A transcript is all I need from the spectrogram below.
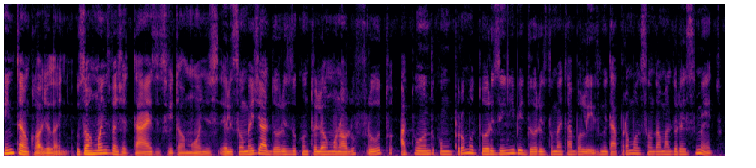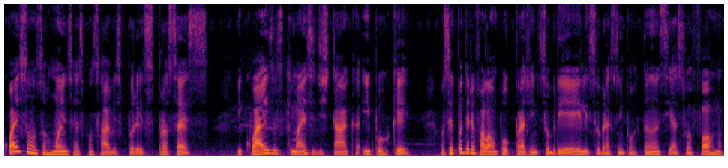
Então, Claudilane, os hormônios vegetais, os fitohormônios, eles são mediadores do controle hormonal do fruto, atuando como promotores e inibidores do metabolismo e da promoção do amadurecimento. Quais são os hormônios responsáveis por esses processos? E quais os que mais se destaca e por quê? Você poderia falar um pouco para a gente sobre eles, sobre a sua importância e a sua forma?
